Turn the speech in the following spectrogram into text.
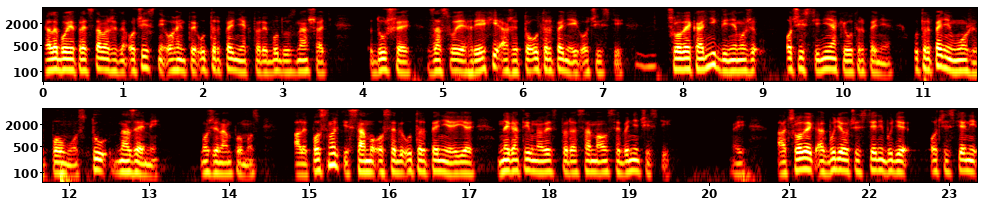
Lebo je predstava, že ten očistný oheň to je utrpenie, ktoré budú znašať duše za svoje hriechy a že to utrpenie ich očistí. Mhm. Človeka nikdy nemôže očistiť nejaké utrpenie. Utrpenie môže pomôcť tu na zemi. Môže nám pomôcť. Ale po smrti samo o sebe utrpenie je negatívna vec, ktorá sama o sebe nečistí. Hej. A človek, ak bude očistený, bude očistený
